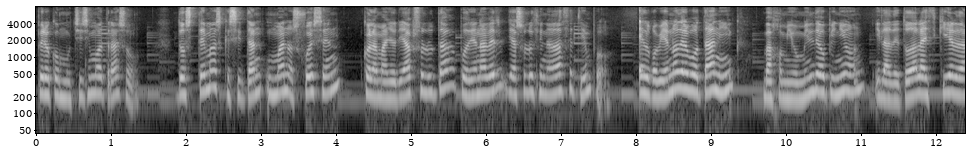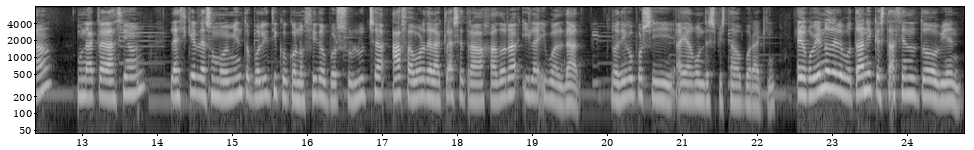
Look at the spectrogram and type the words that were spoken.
pero con muchísimo atraso. Dos temas que si tan humanos fuesen, con la mayoría absoluta podrían haber ya solucionado hace tiempo. El gobierno del Botanic, bajo mi humilde opinión y la de toda la izquierda, una aclaración, la izquierda es un movimiento político conocido por su lucha a favor de la clase trabajadora y la igualdad. Lo digo por si hay algún despistado por aquí. El gobierno del Botánico está haciendo todo bien.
